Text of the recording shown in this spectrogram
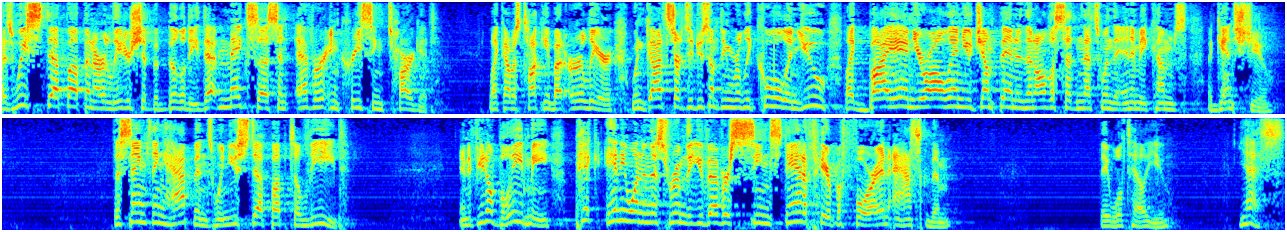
as we step up in our leadership ability, that makes us an ever increasing target. Like I was talking about earlier, when God starts to do something really cool and you like buy in, you're all in, you jump in, and then all of a sudden that's when the enemy comes against you. The same thing happens when you step up to lead. And if you don't believe me, pick anyone in this room that you've ever seen stand up here before and ask them. They will tell you, yes.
